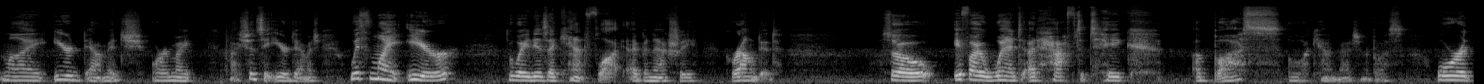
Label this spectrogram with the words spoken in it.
my ear damage, or my, I should say ear damage, with my ear, the way it is, I can't fly. I've been actually grounded. So if I went, I'd have to take a bus. Oh, I can't imagine a bus. Or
